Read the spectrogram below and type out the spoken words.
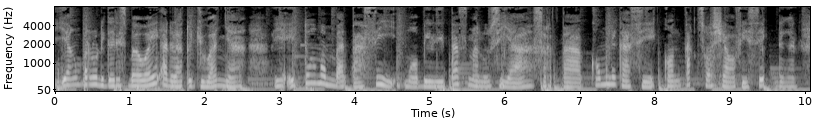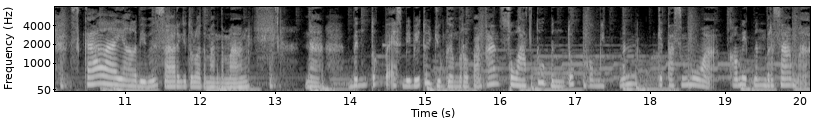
yang perlu digarisbawahi adalah tujuannya yaitu membatasi mobilitas manusia serta komunikasi kontak sosial fisik dengan skala yang lebih besar gitu loh teman-teman Nah, bentuk PSBB itu juga merupakan suatu bentuk komitmen kita semua, komitmen bersama.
